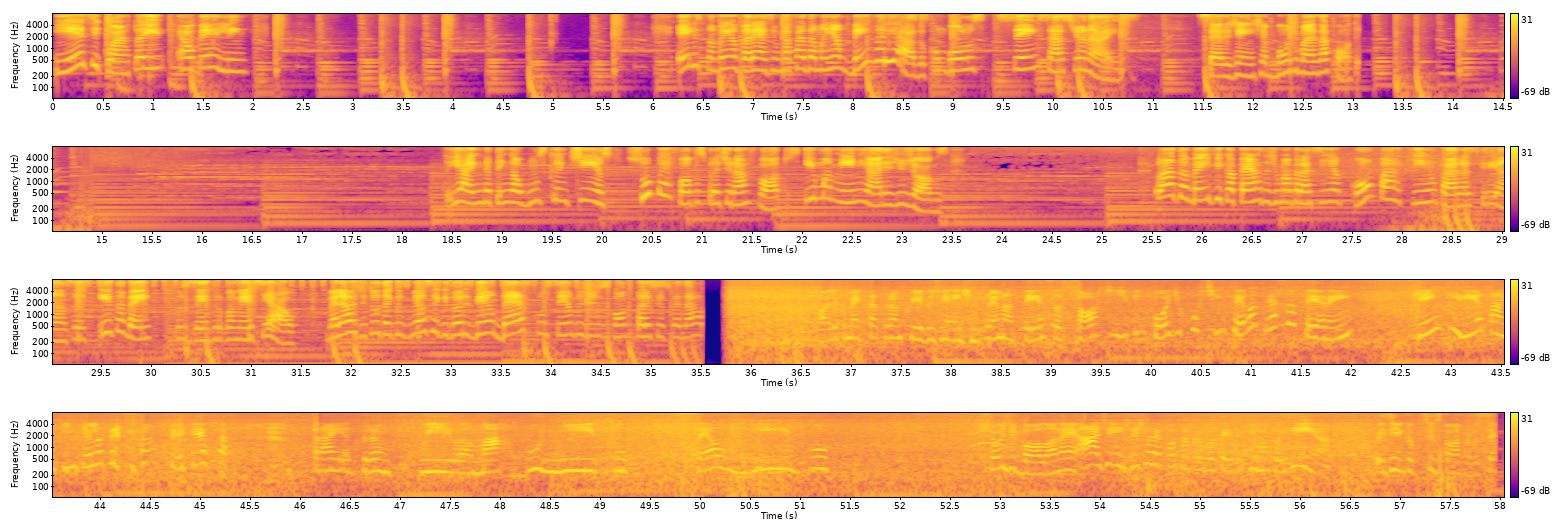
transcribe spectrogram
E esse quarto aí é o Berlim. Eles também oferecem um café da manhã bem variado, com bolos sensacionais. Sério, gente, é bom demais a conta. e ainda tem alguns cantinhos super fofos para tirar fotos e uma mini área de jogos. Lá também fica perto de uma pracinha com parquinho para as crianças e também do centro comercial. Melhor de tudo é que os meus seguidores ganham 10% de desconto para se hospedar. Olha como é que tá tranquilo, gente. Em plena terça, sorte de quem pôde curtir em plena terça-feira, hein? Quem queria estar aqui em plena terça-feira? Praia tranquila, mar bonito, céu limpo. Show de bola, né? Ah, gente, deixa eu reforçar pra vocês aqui uma coisinha. Coisinha que eu preciso falar pra vocês.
